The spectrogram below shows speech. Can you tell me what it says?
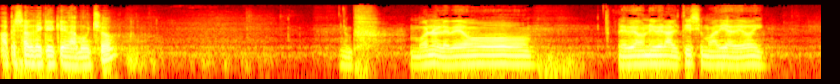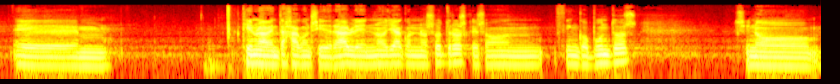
a pesar de que queda mucho? Bueno, le veo, le veo a un nivel altísimo a día de hoy. Eh, tiene una ventaja considerable, no ya con nosotros, que son cinco puntos, sino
